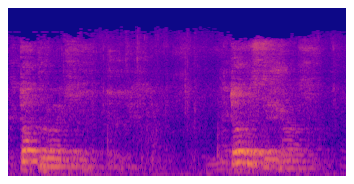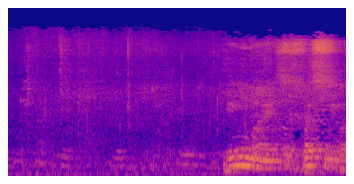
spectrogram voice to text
Кто против? Кто воздержался? Принимается. Спасибо.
